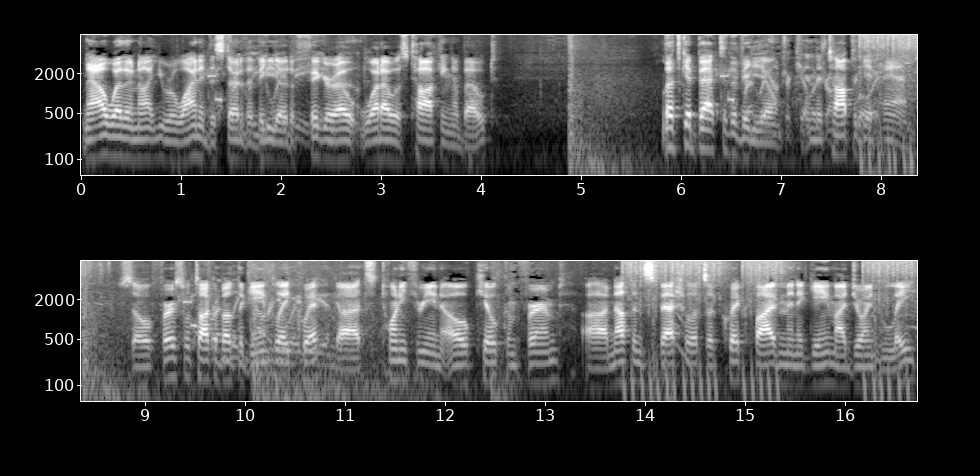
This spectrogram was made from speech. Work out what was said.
Now, whether or not you rewinded the start of the video to figure out what I was talking about, let's get back to the video and the topic at hand. So first we'll talk about the gameplay quick. Uh, it's 23 and 0, kill confirmed. Uh, nothing special. It's a quick five minute game. I joined late.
